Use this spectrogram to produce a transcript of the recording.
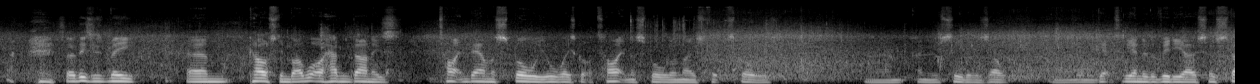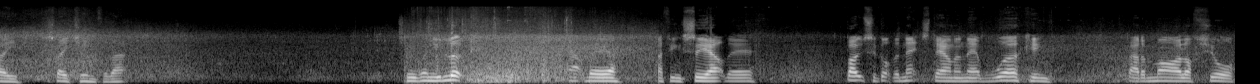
so this is me um, casting, but what I hadn't done is tighten down the spool. You always got to tighten the spool on those thick spools, um, and you'll see the result uh, when we get to the end of the video. So stay stay tuned for that. See, when you look out there, if you can see out there, boats have got the nets down and they're working about a mile offshore.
